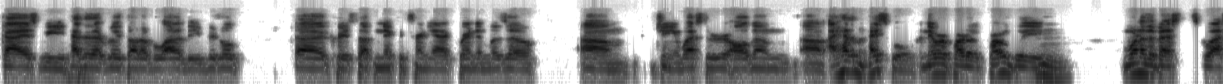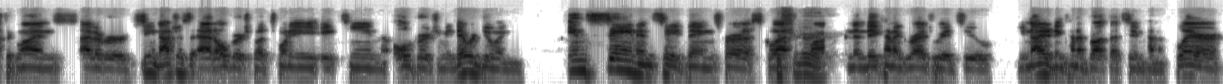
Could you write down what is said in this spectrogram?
guys we had that really thought of a lot of the visual uh, creative stuff. Nick Katriniak, Brandon Lizzo, um, Gene Wester, all of them. Uh, I had them in high school, and they were part of probably mm. one of the best scholastic lines I've ever seen. Not just at Old Bridge, but 2018 Old Bridge. I mean, they were doing insane, insane things for a Scholastic sure. line. And then they kind of graduated to United and kind of brought that same kind of flair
